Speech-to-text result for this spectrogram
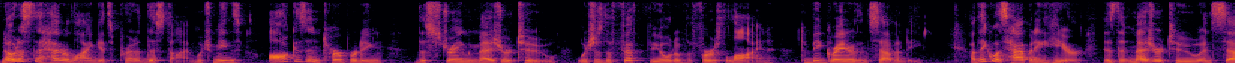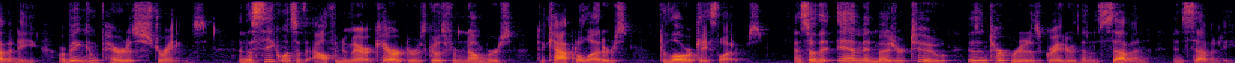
Notice the header line gets printed this time, which means awk is interpreting the string measure2, which is the fifth field of the first line, to be greater than 70. I think what's happening here is that measure2 and 70 are being compared as strings, and the sequence of alphanumeric characters goes from numbers to capital letters to lowercase letters. And so the m in measure2 is interpreted as greater than the 7 in 70.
